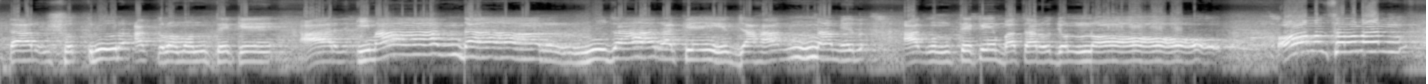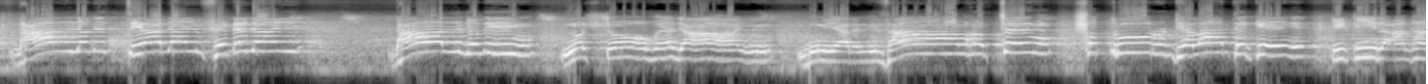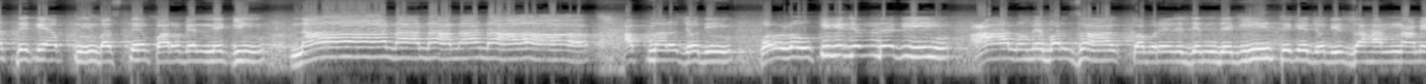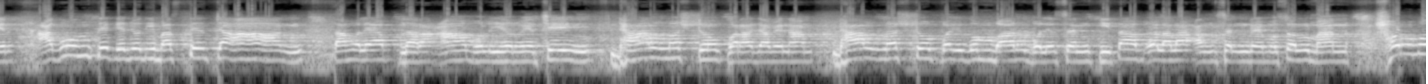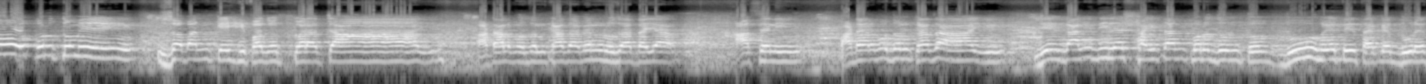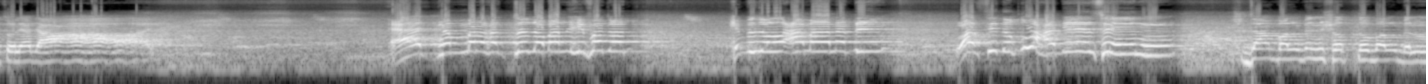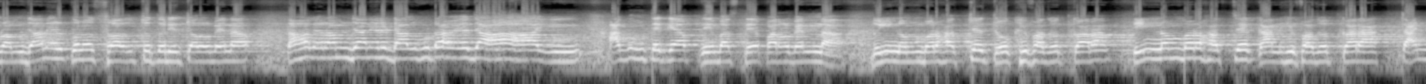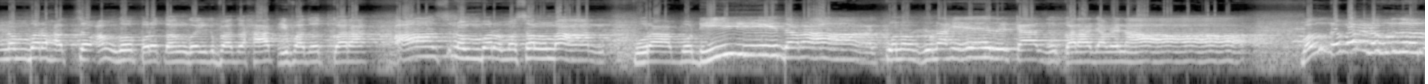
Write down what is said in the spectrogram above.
তার শত্রুর আক্রমণ থেকে আর ইমানদার রোজা রাখে জাহান নামের আগুন থেকে বাঁচার জন্য। ও মুসলমান, ঢাল যদি চিরা যায়, ফেটে যায় ঢাল যদি নষ্ট হয়ে যায়, দুনিয়ার নিজাম হচ্ছে শত্রুর ঢেলা থেকে, ইটির আঘাত থেকে আপনি বাঁচতে পারবেন নাকি? না না না না না। আপনার যদি পরলৌকিক জিন্দগি, আলমে বরজাক কবরের জিন্দগি থেকে যদি জাহান নামের আগুন থেকে যদি বাঁচতে চান, তাহলে আপনার আমলিয়ে রয়েছে ঢাল নষ্ট করা যাবে না। ঢাল নষ্ট পৈগম্বার বলেছেন কিতাব ওলালা আনছেন রে মুসলমান, সর্বপ্রথমে জবানকে হেফাজত করা চাই। আটাল মতন কাজাবেন রোজা দায়া আসেনি। পাটার বদল কাজাই, যে গালি দিলে শয়তান পর্যন্ত দূর হইতে থাকে, দূরে চলে যায়। এক নম্বর হচ্ছে জবান হিফাজত। হিফজুল আমানাতি ওয়াসিদকু হাদিসিন। যা বলবেন সত্য বলবেন, রমজানের কোনো চল চতুরি চলবে না। তাহলে রমজানের ডাল ফুটা হয়ে যায়। আগুন থেকে আপনি বাঁচতে পারবেন না। দুই নম্বর হচ্ছে চোখ হেফাজত করা, তিন নম্বর হচ্ছে কান হেফাজত করা, চার নম্বর হচ্ছে অঙ্গ প্রত্যঙ্গ হেফাজত হাত হেফাজত করা। পাঁচ নম্বর মুসলমান পুরা বডি দ্বারা কোনো গুনাহের কাজ করা যাবে না। বলতে পারেন হুজুর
